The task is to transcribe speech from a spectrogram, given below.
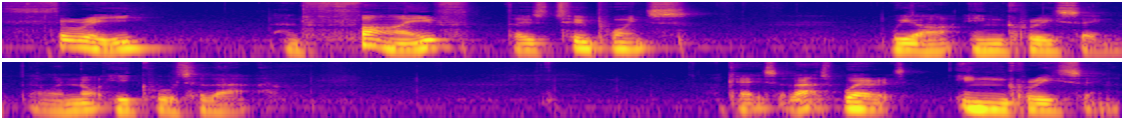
3 and 5 those two points, we are increasing, and we're not equal to that. Okay, so that's where it's increasing.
